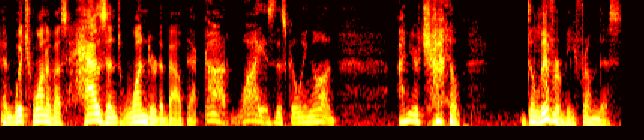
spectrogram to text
And which one of us hasn't wondered about that? God, why is this going on? I'm your child. Deliver me from this.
